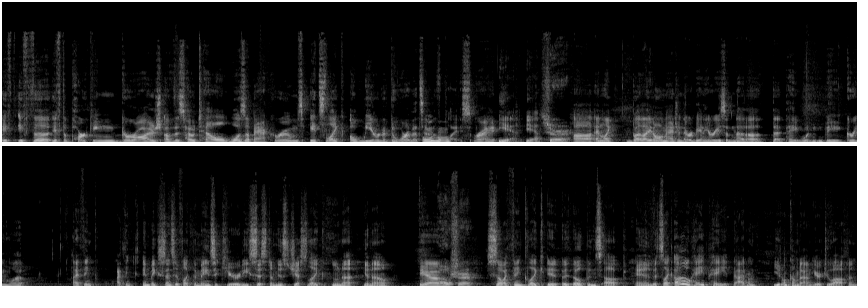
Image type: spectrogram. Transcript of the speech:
if if the if the parking garage of this hotel was a back rooms, it's like a weird door that's out of place, right? Yeah, yeah. Sure. Uh, and like, but I don't imagine there would be any reason that uh, that Pate wouldn't be greenlit. I think I think it makes sense if like the main security system is just like Una, you know. Yeah. Oh, sure. So I think like it, it opens up and it's like, oh hey Pate, I don't you don't come down here too often.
